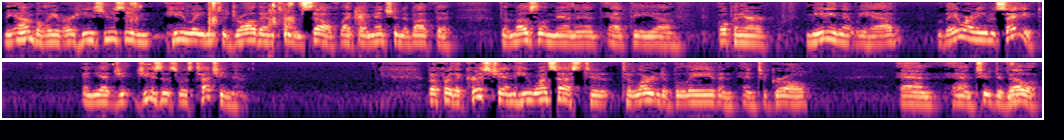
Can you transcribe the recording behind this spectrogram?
the unbeliever, he's using healing to draw them to himself, like I mentioned about the, the Muslim men at, at the uh, open air meeting that we had. They weren't even saved, and yet J- Jesus was touching them. But for the Christian, he wants us to, to learn to believe and, and to grow and, and to develop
